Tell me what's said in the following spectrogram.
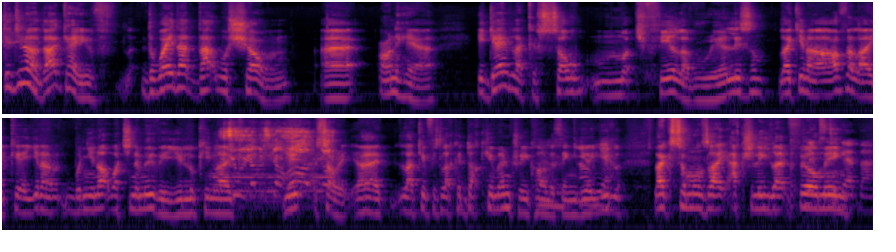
Did you know that gave the way that that was shown uh, on here? It gave like a so much feel of realism. Like you know, I feel like uh, you know when you're not watching a movie, you're looking like you, sorry, uh, like if it's like a documentary kind of thing. You, Oh, yeah. you like someone's like actually like Clips filming. together,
